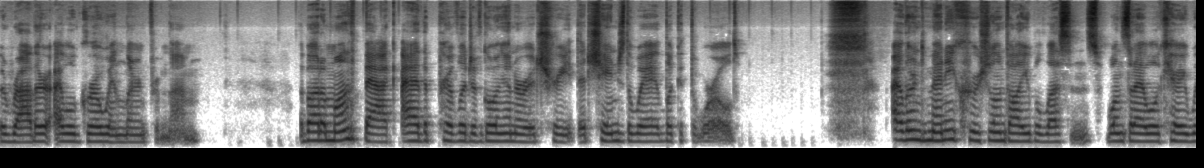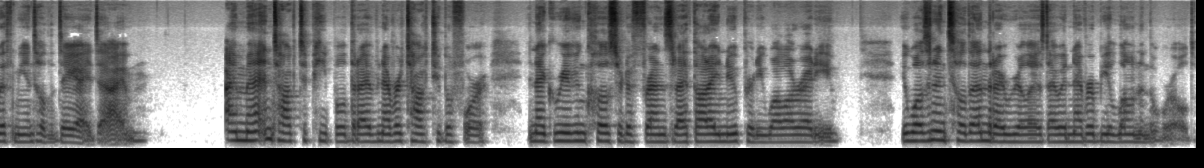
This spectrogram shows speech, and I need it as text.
but rather I will grow and learn from them. About a month back, I had the privilege of going on a retreat that changed the way I look at the world. I learned many crucial and valuable lessons, ones that I will carry with me until the day I die. I met and talked to people that I've never talked to before, and I grew even closer to friends that I thought I knew pretty well already. It wasn't until then that I realized I would never be alone in the world.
